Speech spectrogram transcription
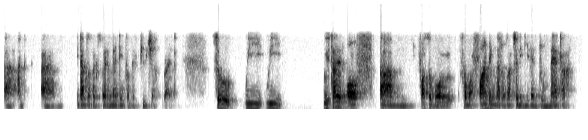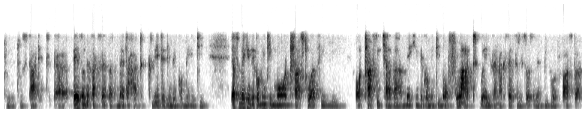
uh, and um, in terms of experimenting for the future, right? So we we we started off um, first of all from a funding that was actually given to Metta to, to start it, uh, based on the success that Metta had created in the community, just making the community more trustworthy or trust each other, making the community more flat where you can access resources and people faster.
